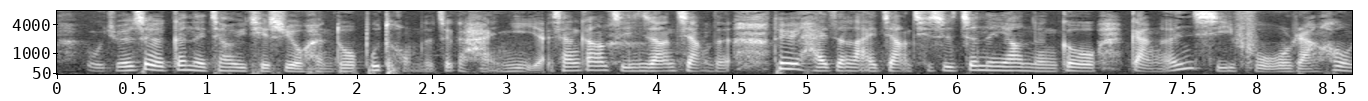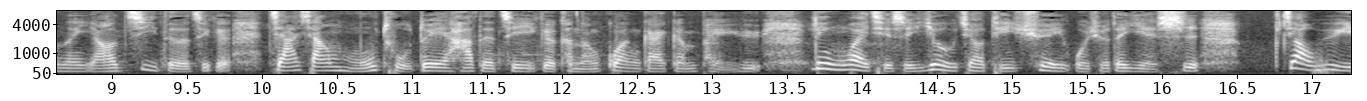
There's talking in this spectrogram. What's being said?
我觉得这个根的教育其实有很多不同的这个含义啊，像刚刚执行长讲的，对于孩子来讲，其实真的要能够感恩惜福，然后呢，也要记得这个家乡母土对他的这一个可能灌溉跟培育。另外，其实幼教的确，我觉得也是。教育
